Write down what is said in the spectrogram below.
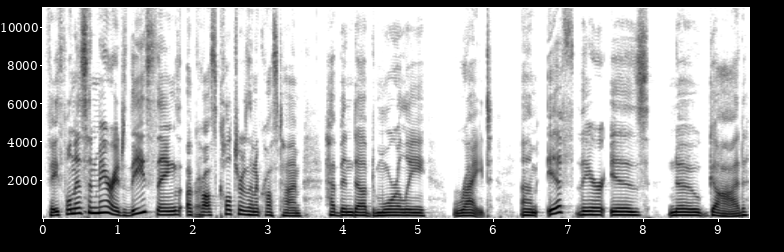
faithfulness in marriage, these things across cultures and across time have been dubbed morally right. Um, if there is no God,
